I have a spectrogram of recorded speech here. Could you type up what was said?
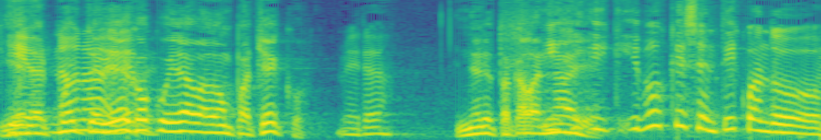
Y, en el no, puente no, viejo el- cuidaba a don Pacheco. Mira. Y no le tocaba a ¿Y, nadie. y- y vos qué sentís cuando,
